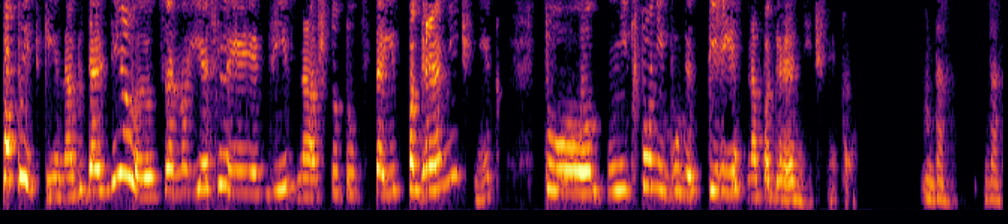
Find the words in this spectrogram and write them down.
Попытки иногда делаются, но если видно, что тут стоит пограничник, то никто не будет переть на пограничника. Да, Да,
